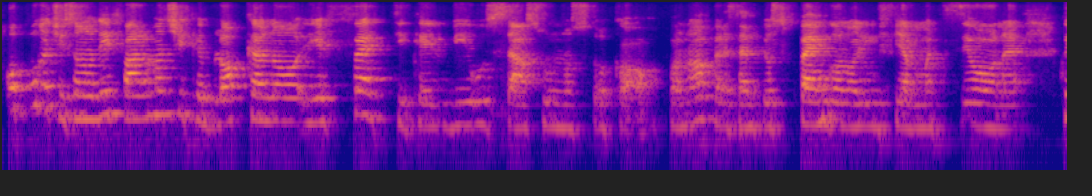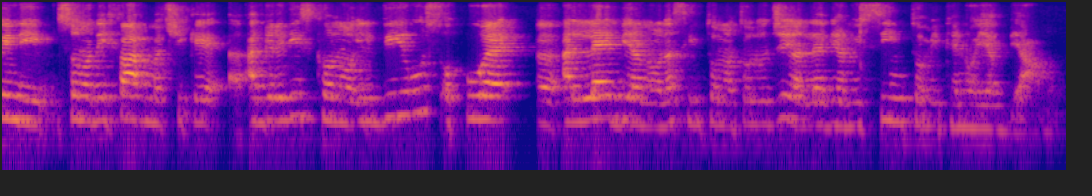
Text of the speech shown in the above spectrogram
oppure ci sono dei farmaci che bloccano gli effetti che il virus ha sul nostro corpo, no? per esempio spengono l'infiammazione, quindi sono dei farmaci che aggrediscono il virus oppure eh, alleviano la sintomatologia, alleviano i sintomi che noi abbiamo.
